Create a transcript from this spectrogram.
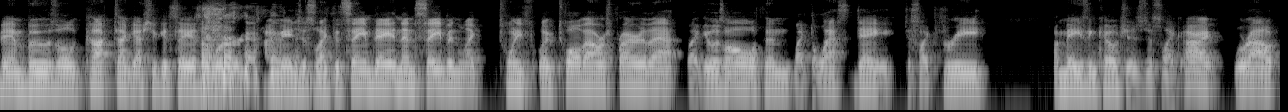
bamboozled, cucked. I guess you could say is a word. I mean, just like the same day, and then Saban like twenty, like twelve hours prior to that. Like it was all within like the last day. Just like three amazing coaches, just like, all right, we're out.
